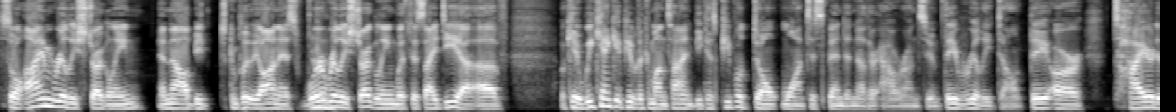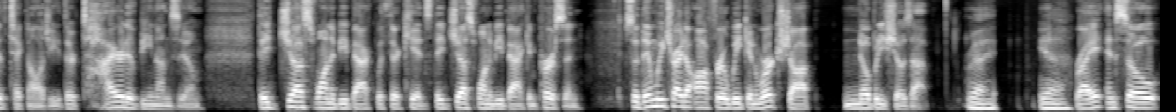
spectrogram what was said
So I'm really struggling, and I'll be completely honest, we're Yeah. really struggling with this idea of okay, we can't get people to come on time because people don't want to spend another hour on Zoom. They really don't. They are tired of technology. They're tired of being on Zoom. They just want to be back with their kids. They just want to be back in person. So then we try to offer a weekend workshop, nobody shows up Right. Yeah. right? And so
